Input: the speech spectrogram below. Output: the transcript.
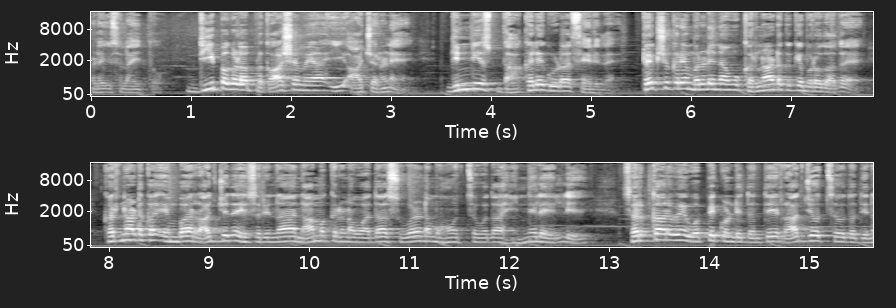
ಬೆಳಗಿಸಲಾಯಿತು. ದೀಪಗಳ ಪ್ರಕಾಶಮಯ ಈ ಆಚರಣೆ ಗಿನ್ನಿಸ್ ದಾಖಲೆ ಕೂಡ ಸೇರಿದೆ. ಪ್ರೇಕ್ಷಕರೇ, ಮರಳಿ ನಾವು ಕರ್ನಾಟಕಕ್ಕೆ ಬರೋದಾದರೆ, ಕರ್ನಾಟಕ ಎಂಬ ರಾಜ್ಯದ ಹೆಸರಿನ ನಾಮಕರಣವಾದ ಸುವರ್ಣ ಮಹೋತ್ಸವದ ಹಿನ್ನೆಲೆಯಲ್ಲಿ ಸರ್ಕಾರವೇ ಒಪ್ಪಿಕೊಂಡಿದ್ದಂತೆ ರಾಜ್ಯೋತ್ಸವದ ದಿನ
